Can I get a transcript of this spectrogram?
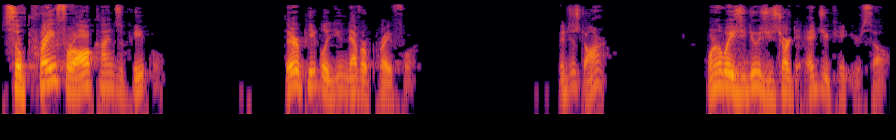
So pray for all kinds of people. There are people you never pray for. They just aren't. One of the ways you do is you start to educate yourself.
